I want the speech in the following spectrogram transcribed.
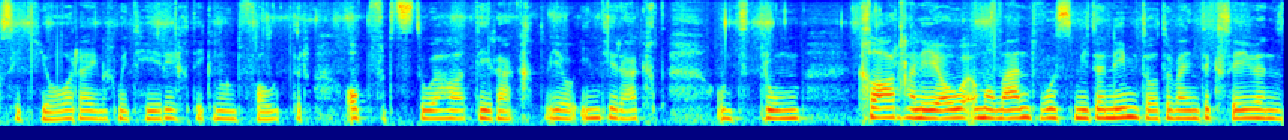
seit Jahren eigentlich mit Hinrichtungen und Folteropfern zu tun habe, direkt wie auch indirekt. Und darum Klar habe ich auch einen Moment, wo es mich dann nimmt, oder wenn ich sehe, wenn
